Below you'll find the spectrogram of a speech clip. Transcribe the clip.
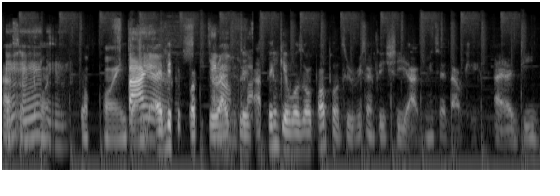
at some point. Some point everything was the right place. I think it was up, up until recently she admitted that okay, I did.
